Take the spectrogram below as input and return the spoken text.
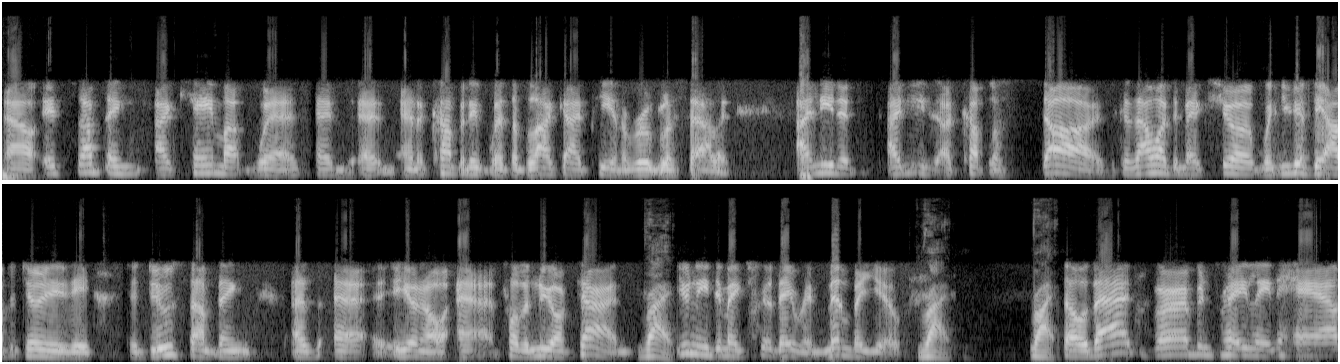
Now, it's something I came up with and, and, and accompanied with a black eyed pea and arugula salad. I needed I needed a couple of stars because I wanted to make sure when you get the opportunity to do something as uh, you know uh, for the New York Times, Right. you need to make sure they remember you. Right. Right. So that bourbon praline ham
